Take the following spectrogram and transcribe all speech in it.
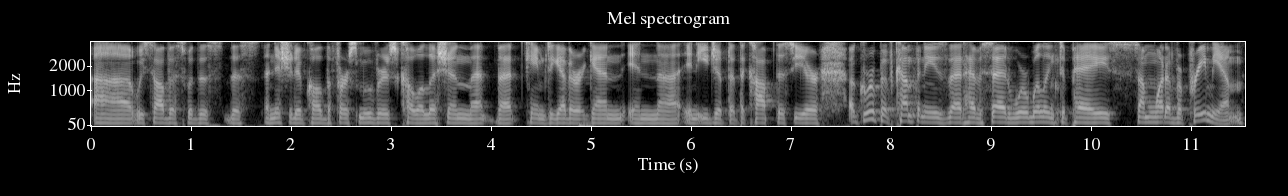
Uh, we saw this with this this initiative called the First Movers Coalition that that came together again in uh, in Egypt at the COP this year. A group of companies that have said we're willing to pay somewhat of a premium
